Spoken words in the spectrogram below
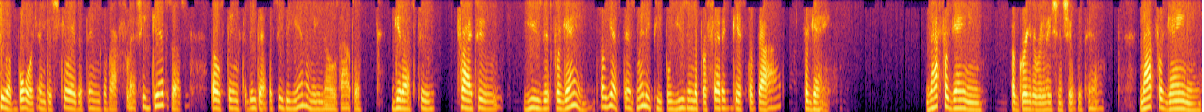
to abort and destroy the things of our flesh. He gives us those things to do that. But see, the enemy knows how to get us to try to use it for gain. So yes, there's many people using the prophetic gift of God for gain. Not for gaining a greater relationship with him. Not for gaining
